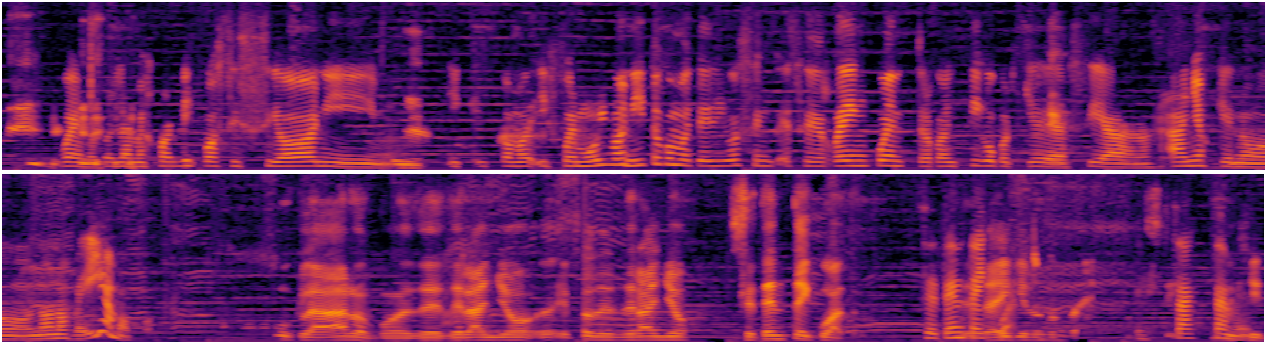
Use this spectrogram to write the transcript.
bueno, con la mejor disposición y, como, y fue muy bonito, como te digo, ese, reencuentro contigo porque hacía años que no, no nos veíamos. Uh, claro, pues desde el año, eh, desde el año 74. 74. Exactamente.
